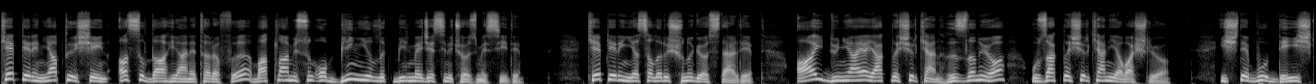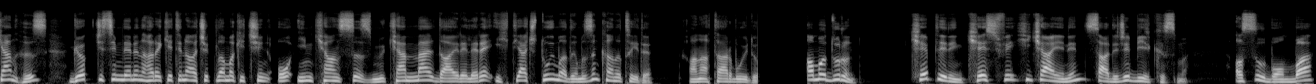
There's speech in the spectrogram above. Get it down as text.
Kepler'in yaptığı şeyin asıl dahiyane tarafı Batlamyus'un o bin yıllık bilmecesini çözmesiydi. Kepler'in yasaları şunu gösterdi. Ay dünyaya yaklaşırken hızlanıyor, uzaklaşırken yavaşlıyor. İşte bu değişken hız, gök cisimlerinin hareketini açıklamak için o imkansız, mükemmel dairelere ihtiyaç duymadığımızın kanıtıydı. Anahtar buydu. Ama durun. Kepler'in keşfi hikayenin sadece bir kısmı. Asıl bomba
